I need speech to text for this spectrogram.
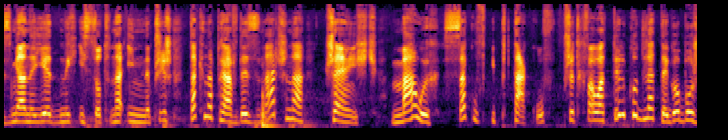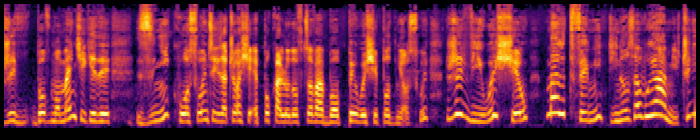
zmiany jednych istot na inne. Przecież tak naprawdę znaczna część małych ssaków i ptaków przetrwała tylko dlatego, bo, ży, bo w momencie, kiedy znikło słońce i zaczęła się epoka lodowcowa, bo pyły się podniosły, żywiły się martwymi dinozaurami, czyli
